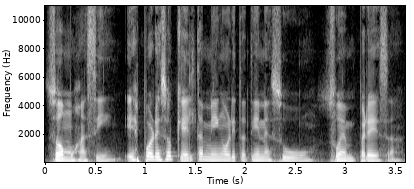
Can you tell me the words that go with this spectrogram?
somos así. Es por eso que él también ahorita tiene su, su empresa.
